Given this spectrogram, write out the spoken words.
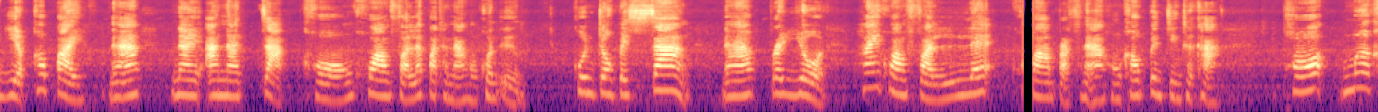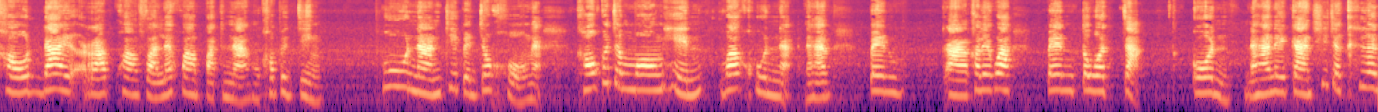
เหยียบเข้าไปนะในอาณาจักรของความฝันและปรารถนาของคนอื่น คุณจงไปสร้างนะคะประโยชน์ให้ความฝันและความปรารถนาของเขาเป็นจริงเถอะค่ะ เพราะเมื่อเขาได้รับความฝันและความปรารถนาของเขาเป็นจริง ผู้นั้นที่เป็นเจ้าของเนี่ยเขาก็จะมองเห็นว่าคุณน่ะนะคะเป็นเขาเรียกว่าเป็นตัวจักรกลนะคะในการที่จะเคลื่อน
